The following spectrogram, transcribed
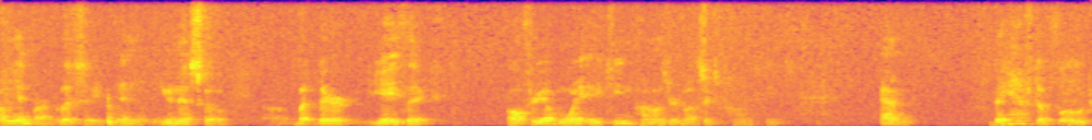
on the environment, let's say, in UNESCO, uh, but they're yay thick, all three of them weigh 18 pounds, or about six pounds each. And they have to vote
